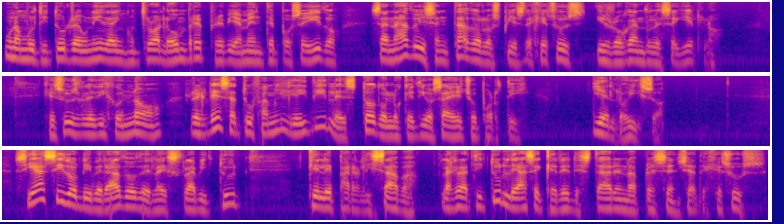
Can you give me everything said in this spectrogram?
Una multitud reunida encontró al hombre previamente poseído, sanado y sentado a los pies de Jesús y rogándole seguirlo. Jesús le dijo, no, regresa a tu familia y diles todo lo que Dios ha hecho por ti. Y él lo hizo. Si ha sido liberado de la esclavitud que le paralizaba, la gratitud le hace querer estar en la presencia de Jesús.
